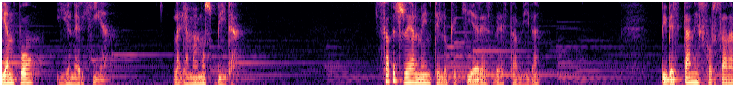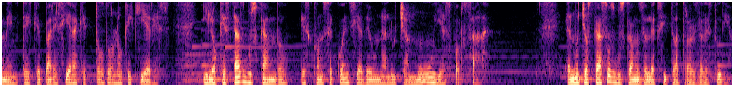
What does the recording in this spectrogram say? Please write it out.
tiempo y energía. La llamamos vida. ¿Sabes realmente lo que quieres de esta vida? Vives tan esforzadamente que pareciera que todo lo que quieres y lo que estás buscando es consecuencia de una lucha muy esforzada. En muchos casos buscamos el éxito a través del estudio,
